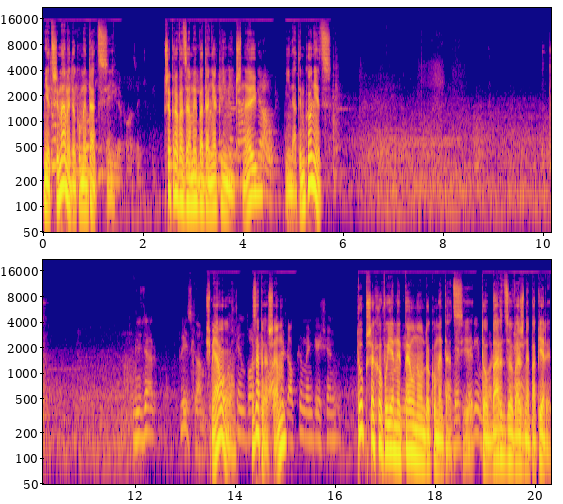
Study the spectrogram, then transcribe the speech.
Nie trzymamy dokumentacji. Przeprowadzamy badania kliniczne i, i na tym koniec. Śmiało. Zapraszam. Tu przechowujemy pełną dokumentację. To bardzo ważne papiery.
